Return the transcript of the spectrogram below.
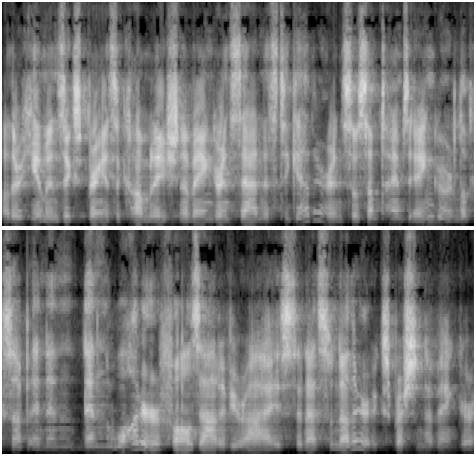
Other humans experience a combination of anger and sadness together. And so sometimes anger looks up and then, then water falls out of your eyes. And that's another expression of anger.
